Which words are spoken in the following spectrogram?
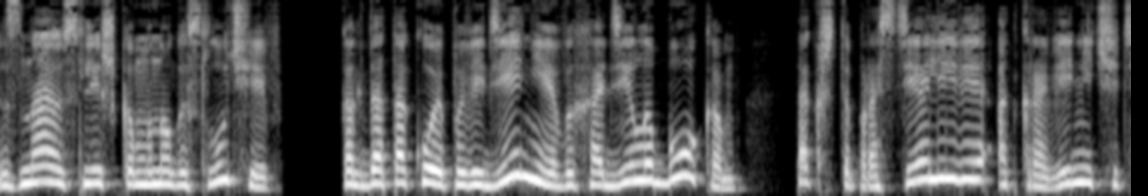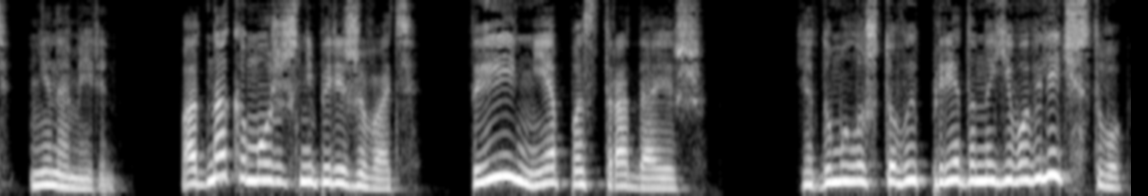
Знаю слишком много случаев, когда такое поведение выходило боком, так что, прости, Оливия, откровенничать не намерен. Однако можешь не переживать, ты не пострадаешь». «Я думала, что вы преданы его величеству»,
